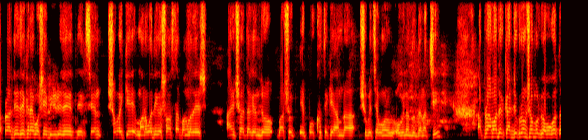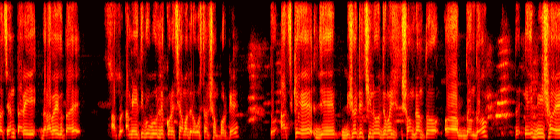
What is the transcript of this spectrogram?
আপনারা যে যেখানে বসে এই ভিডিওটি দেখছেন সবাইকে মানবাধিকার সংস্থা বাংলাদেশ আইন সহায়তা কেন্দ্র বাসক এর পক্ষ থেকে আমরা শুভেচ্ছা এবং অভিনন্দন জানাচ্ছি। আপনারা আমাদের কার্যক্রম সম্পর্কে অবগত আছেন, তারই ধারাবাহিকতায় আমি ইতিপূর্বে উল্লেখ করেছি আমাদের অবস্থান সম্পর্কে। তো আজকে যে বিষয়টি ছিল জমি সংক্রান্ত দ্বন্দ্ব, তো এই বিষয়ে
